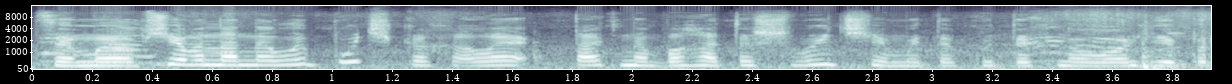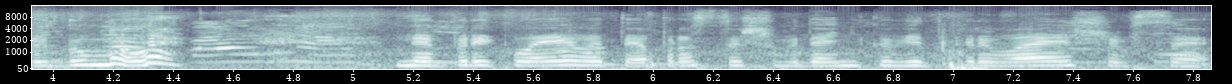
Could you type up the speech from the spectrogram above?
Це ми взагалі вона на липучках, але так набагато швидше. Ми таку технологію придумали. Не приклеювати, а просто швиденько відкриваєш і все.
